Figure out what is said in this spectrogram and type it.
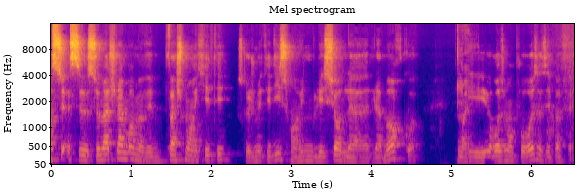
ce, match-là, moi, m'avait vachement inquiété, parce que je m'étais dit, ils sont à une blessure de la, de la mort, quoi. Et heureusement pour eux, ça s'est pas fait.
